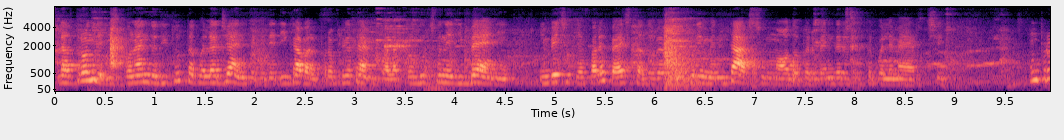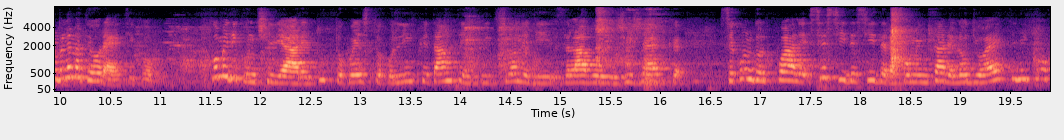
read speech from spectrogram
D'altronde disponendo di tutta quella gente che dedicava il proprio tempo alla produzione di beni invece che a fare festa dovevano pure inventarsi un modo per vendere tutte quelle merci. Un problema teoretico, come riconciliare tutto questo con l'inquietante intuizione di Slavoj Žižek, secondo il quale se si desidera fomentare l'odio etnico,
